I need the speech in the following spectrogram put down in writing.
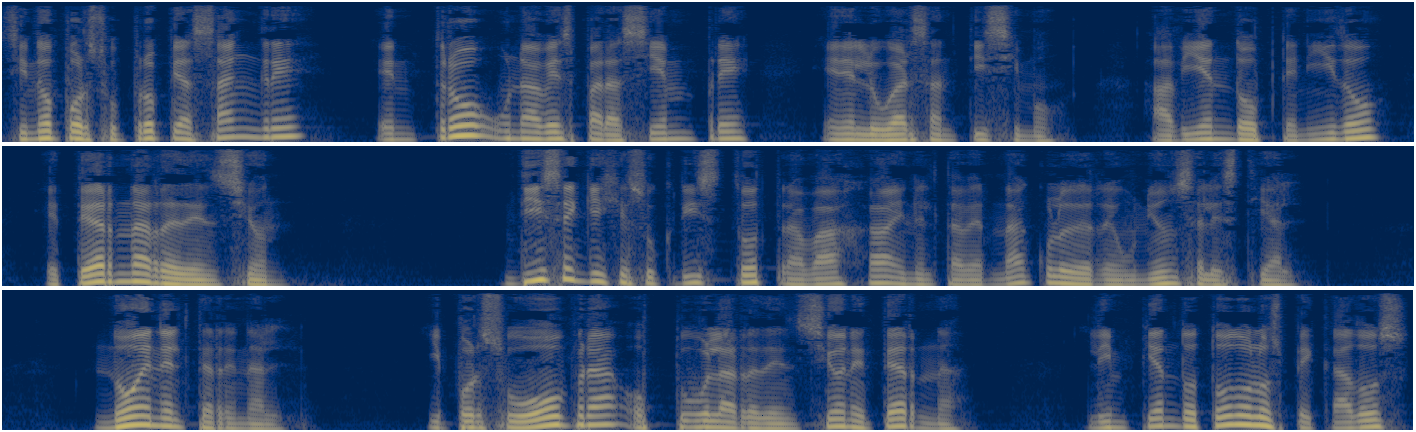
sino por su propia sangre, entró una vez para siempre en el lugar santísimo, habiendo obtenido eterna redención. Dice que Jesucristo trabaja en el tabernáculo de reunión celestial, no en el terrenal, y por su obra obtuvo la redención eterna, limpiando todos los pecados,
